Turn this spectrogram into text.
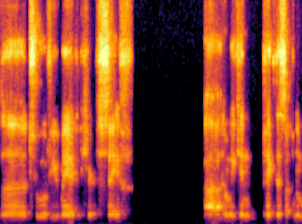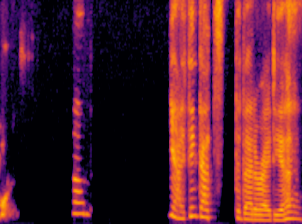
the two of you made it here safe, uh, and we can pick this up in the morning." Um, yeah, I think that's the better idea.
